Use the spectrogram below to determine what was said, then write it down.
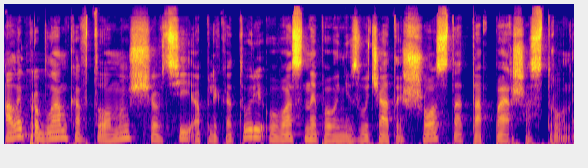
Але проблемка в тому, що в цій аплікатурі у вас не повинні звучати шоста та перша струни.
